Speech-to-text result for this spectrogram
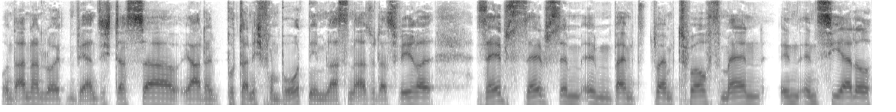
und anderen Leuten, werden sich das, uh, ja, der Butter nicht vom Brot nehmen lassen. Also das wäre selbst, selbst im, im, beim, beim 12th Man in, in Seattle,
